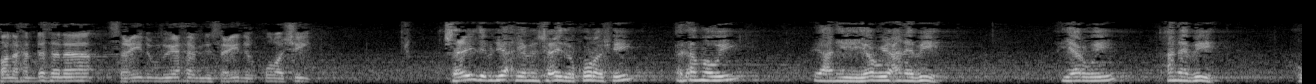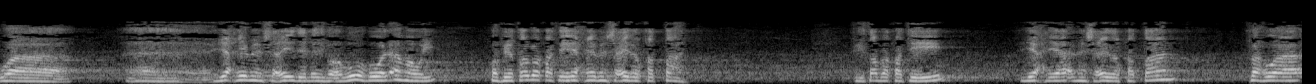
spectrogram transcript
قال حدثنا سعيد بن يحيى بن سعيد القرشي. سعيد بن يحيى بن سعيد القرشي الأموي يعني يروي عن أبيه. يروي عن أبيه. و آه، يحيى بن سعيد الذي هو أبوه هو الأموي وفي طبقته يحيى بن سعيد القطان. في طبقته يحيى بن سعيد القطان فهو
